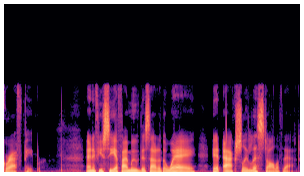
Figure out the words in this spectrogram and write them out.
graph paper. And if you see if I move this out of the way, it actually lists all of that.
